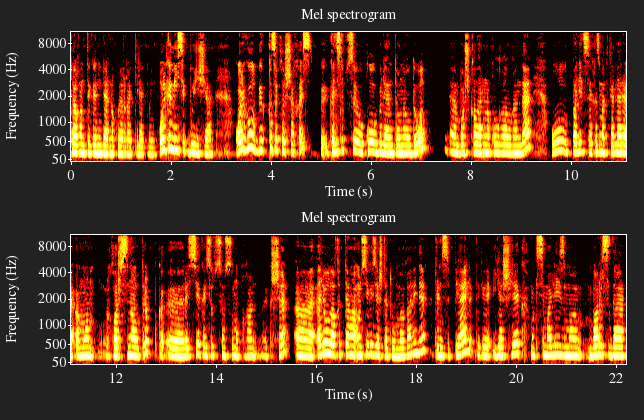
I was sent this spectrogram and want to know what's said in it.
тагын теге ниләрне куярга кирәкми ольга мисик буенча. Ольга ул бик кызыклы конституция укуы белән танылды ул. Э, башкаларны колга алганда ул полиция хезмәткәрләре ОМОН каршысына утырып э, россия конституциясын укыган э, әле ул вакытта ун сигез яшьтә тулмаган иде. Принципиаль теге яшьлек максимализмы барысы да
